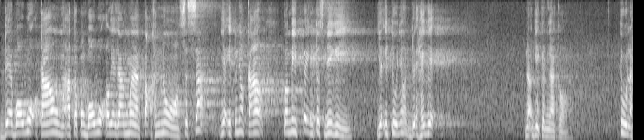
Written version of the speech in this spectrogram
dia bawa kaum ataupun bawa orang ramai tak kena sesat iaitunya kaum pemimpin tu sendiri iaitunya duk heret nak pergi ke neraka. Itulah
